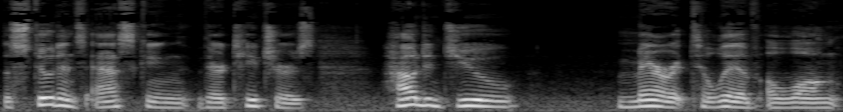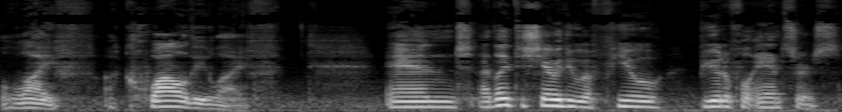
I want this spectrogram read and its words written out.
the students asking their teachers, how did you merit to live a long life, a quality life? And I'd like to share with you a few beautiful answers.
